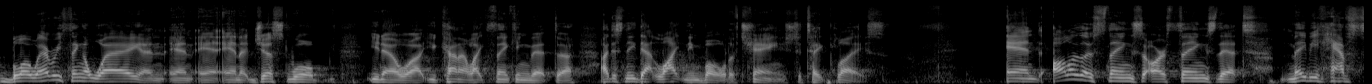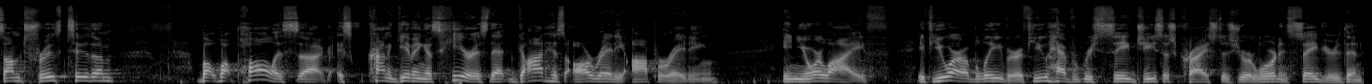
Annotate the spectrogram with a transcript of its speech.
blow everything away and, and, and, it just will, you know, uh, you kind of like thinking that uh, I just need that lightning bolt of change to take place. And all of those things are things that maybe have some truth to them. But what Paul is, uh, is kind of giving us here is that God has already operating in your life, if you are a believer, if you have received Jesus Christ as your Lord and Savior, then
